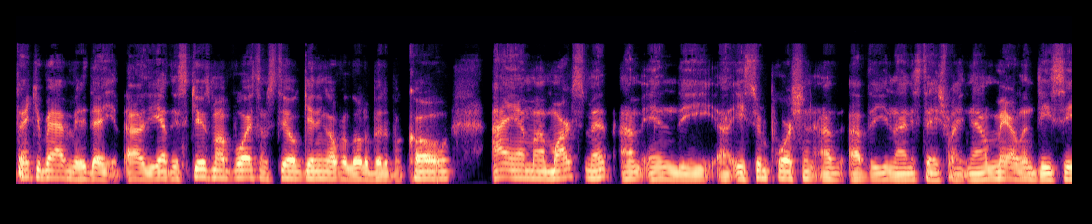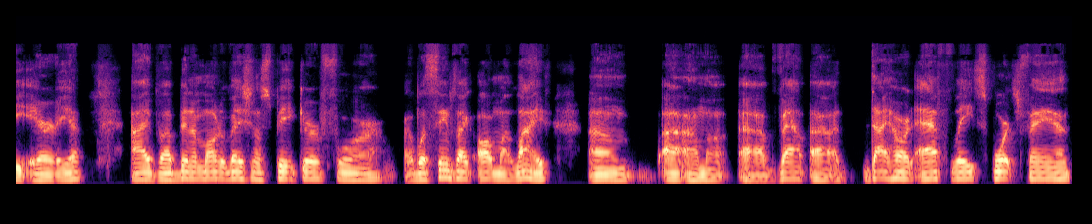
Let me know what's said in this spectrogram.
Thank you for having me today. Uh, you have to excuse my voice. I'm still getting over a little bit of a cold. I am uh, Mark Smith. I'm in the uh, eastern portion of, of the United States right now, Maryland, D.C. area. I've uh, been a motivational speaker for uh, what seems like all my life. Um, I, am a, a, a, diehard athlete, sports fan.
